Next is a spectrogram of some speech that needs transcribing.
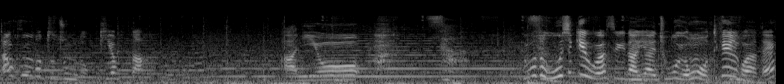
땅콩버터 중독 귀엽다. 아니요. 4. 그것도 50개 고였습니다. 야 저거 영어 어떻게 읽어야 돼?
